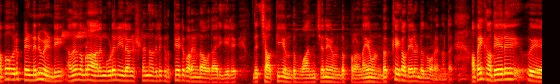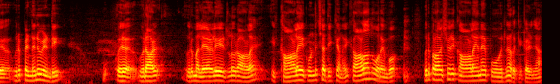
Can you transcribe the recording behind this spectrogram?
അപ്പോൾ ഒരു പെണ്ണിന് വേണ്ടി അത് നമ്മുടെ ആലങ്കോട് ലീലാകൃഷ്ണൻ അതിൽ കൃത്യമായിട്ട് പറയേണ്ട അവതാരികയിൽ ഇത് ചതിയുണ്ട് വഞ്ചനയുണ്ട് പ്രണയമുണ്ട് ഒക്കെ കഥയിലുണ്ട് കഥയിലുണ്ടെന്ന് പറയുന്നുണ്ട്. അപ്പോൾ ഈ കഥയിൽ ഒരു പെണ്ണിന് വേണ്ടി ഒരു ഒരാൾ ഒരു മലയാളിയായിട്ടുള്ള ഒരാളെ ഈ കാളയെ കൊണ്ട് ചതിക്കണം. ഈ കാള എന്ന് പറയുമ്പോൾ ഒരു പ്രാവശ്യം ഒരു കാളേനെ പോരിനിറക്കി കഴിഞ്ഞാൽ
